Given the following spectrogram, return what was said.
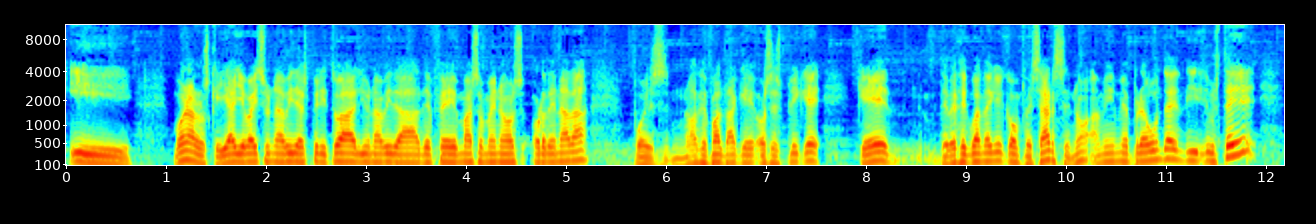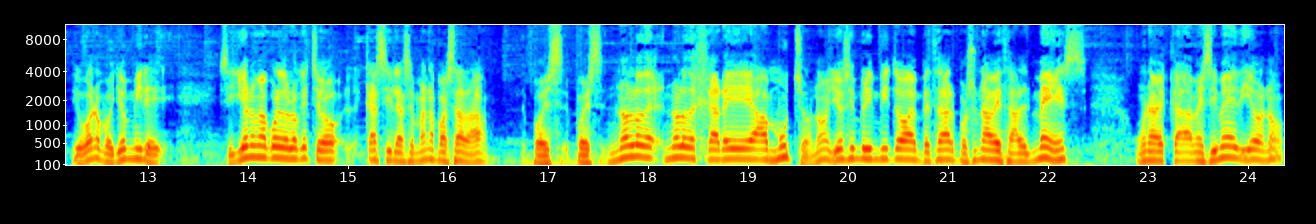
Y bueno, a los que ya lleváis una vida espiritual y una vida de fe más o menos ordenada, pues no hace falta que os explique que de vez en cuando hay que confesarse, ¿no? A mí me preguntan, ¿y usted? Digo, bueno, pues yo mire, si yo no me acuerdo lo que he hecho casi la semana pasada, pues, pues no, lo no lo dejaré a mucho, ¿no? Yo siempre invito a empezar pues una vez al mes, una vez cada mes y medio, ¿no?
